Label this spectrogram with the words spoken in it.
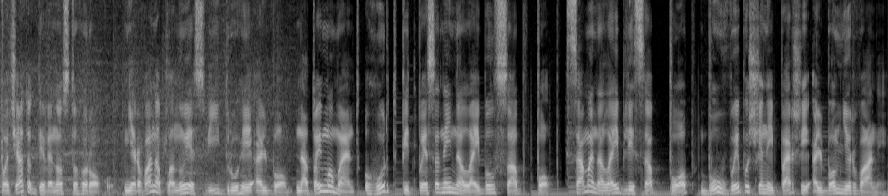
Початок 90-го року. Нірвана планує свій другий альбом. На той момент гурт підписаний на лейбл Sub Pop. Саме на лейблі Sub Pop був випущений перший альбом Нірвани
